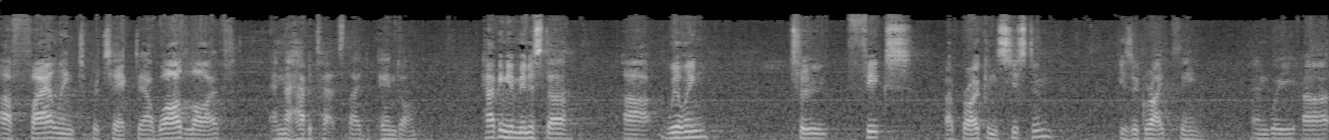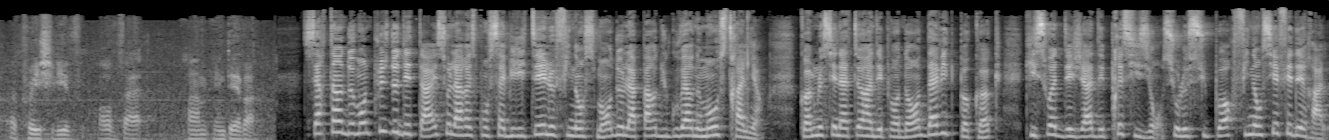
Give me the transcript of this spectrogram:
are failing to protect our wildlife and the habitats they depend on. Having a minister uh, willing to fix a broken system is a great thing, and we are appreciative of that um, endeavour. Certains demandent plus de détails sur la responsabilité et le financement de la part du gouvernement australien, comme le sénateur indépendant David Pocock, qui souhaite déjà des précisions sur le support financier fédéral.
